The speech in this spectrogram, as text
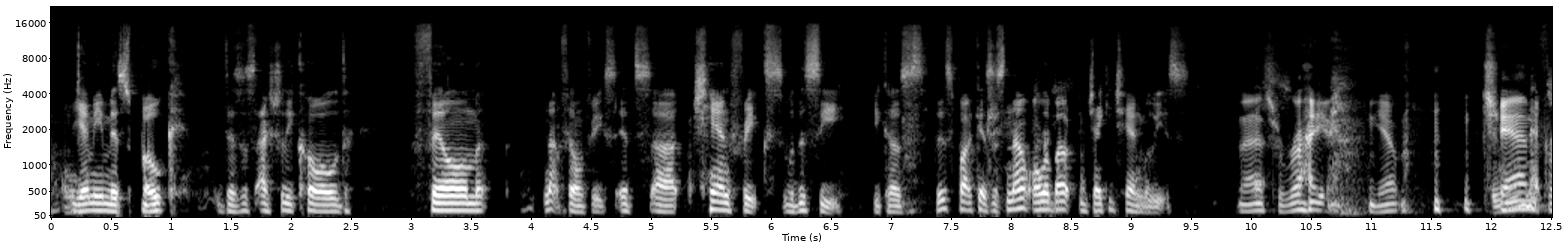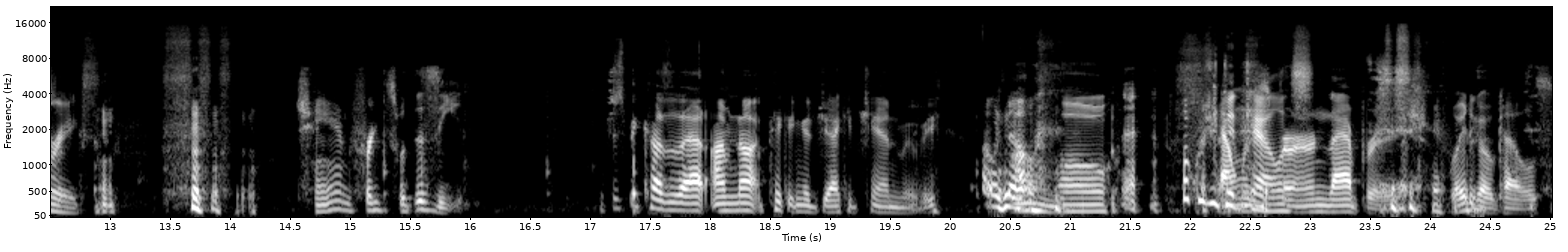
Uh-oh. Yemi misspoke. This is actually called film, not film freaks. It's uh, Chan freaks with a C because this podcast is now all about Jackie Chan movies. That's right. Yep. Chan next. freaks. Chan freaks with the Z. just because of that, I'm not picking a Jackie Chan movie. Oh no! Oh, look what you did, Callus Callus. Burn that bridge. Way to go, Callus.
